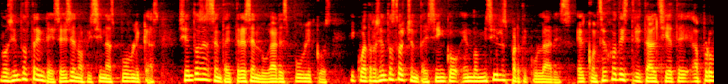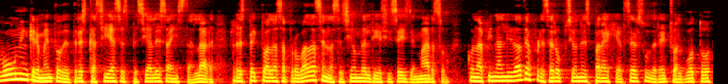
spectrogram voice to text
236 en oficinas públicas, 163 en lugares públicos y 485 en domicilios particulares. El Consejo Distrital 7 aprobó un incremento de tres casillas especiales a instalar respecto a las aprobadas en la sesión del 16 de marzo, con la finalidad de ofrecer opciones para ejercer su derecho al voto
